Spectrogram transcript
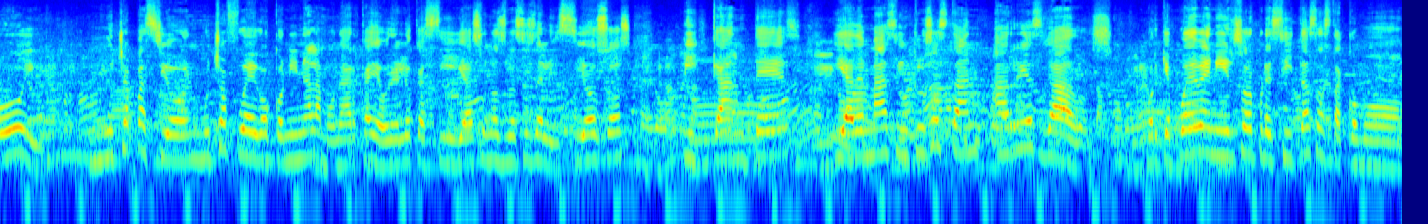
Uy, mucha pasión, mucho fuego con Ina la Monarca y Aurelio Casillas, unos besos deliciosos, picantes y además incluso están arriesgados, porque puede venir sorpresitas hasta como,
